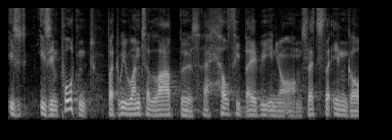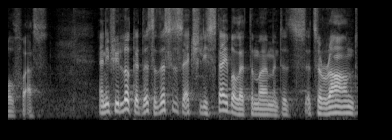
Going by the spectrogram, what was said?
is, is important, but we want a live birth, a healthy baby in your arms. That's the end goal for us. And if you look at this, this is actually stable at the moment. It's, it's around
